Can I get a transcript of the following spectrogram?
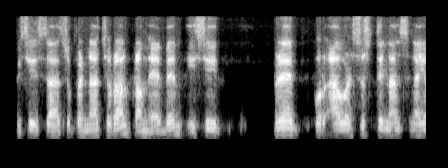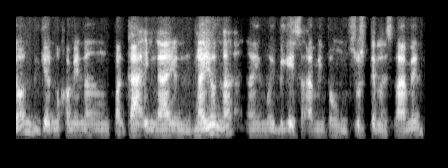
Which is uh, supernatural from heaven? Is it bread for our sustenance ngayon? Bigyan mo kami ng pagkain ngayon, ngayon na, ngayon mo ibigay sa amin tong sustenance namin.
